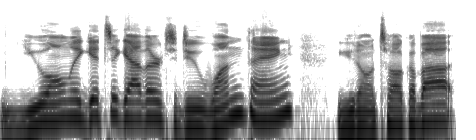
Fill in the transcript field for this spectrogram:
you only get together to do one thing. You don't talk about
